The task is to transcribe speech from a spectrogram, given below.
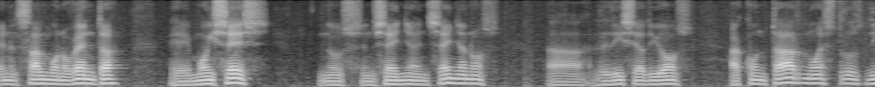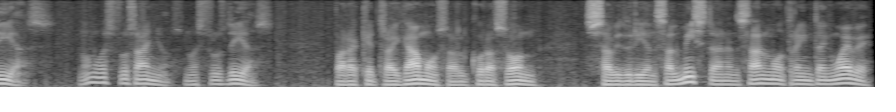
En el Salmo 90, eh, Moisés nos enseña, enséñanos, ah, le dice a Dios, a contar nuestros días, no nuestros años, nuestros días, para que traigamos al corazón sabiduría. El salmista en el Salmo 39,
